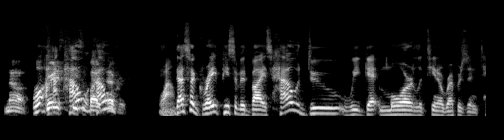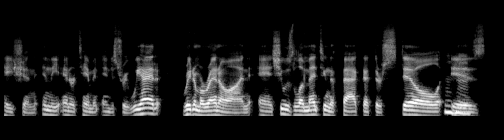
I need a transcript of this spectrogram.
No, Well, greatest how- piece of advice how- ever. Wow. That's a great piece of advice. How do we get more Latino representation in the entertainment industry? We had Rita Moreno on, and she was lamenting the fact that there still Mhm. is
